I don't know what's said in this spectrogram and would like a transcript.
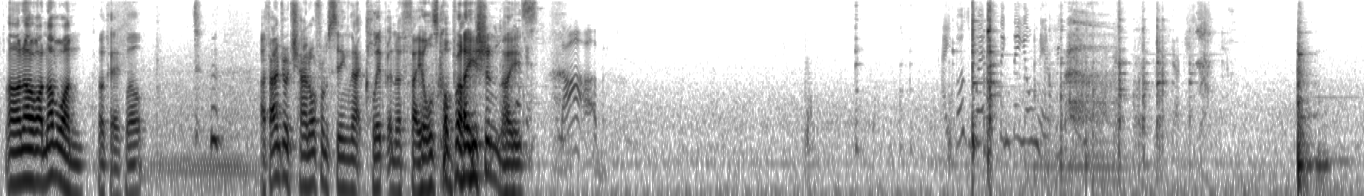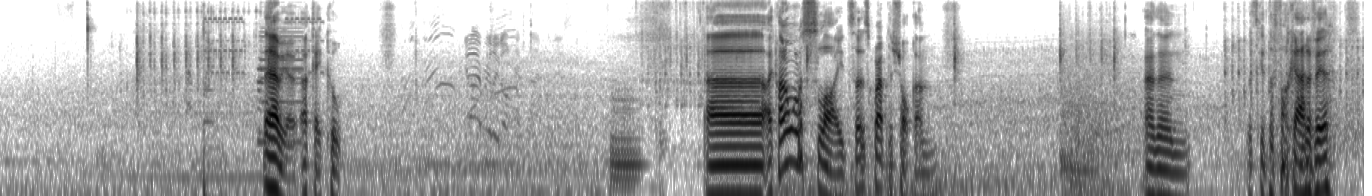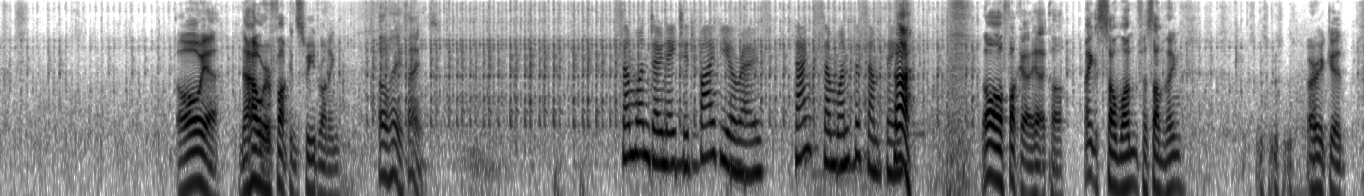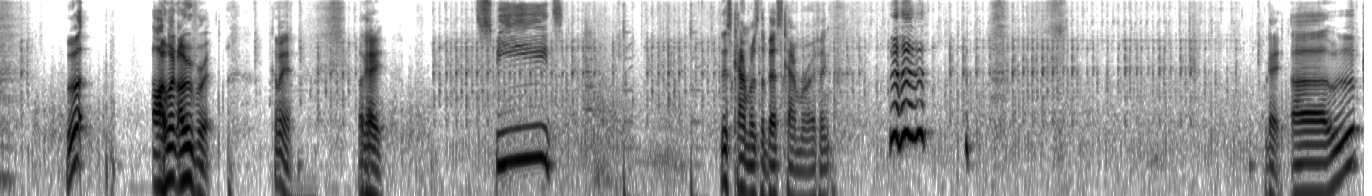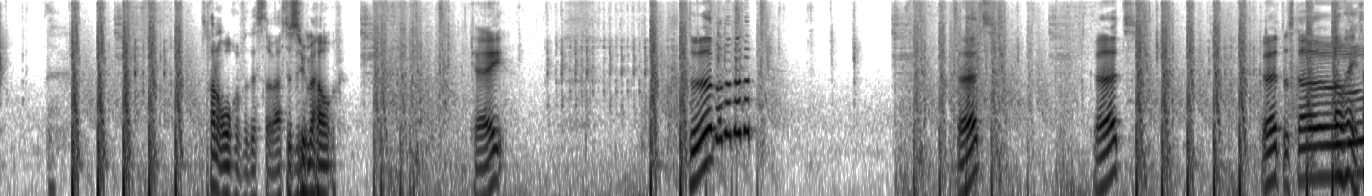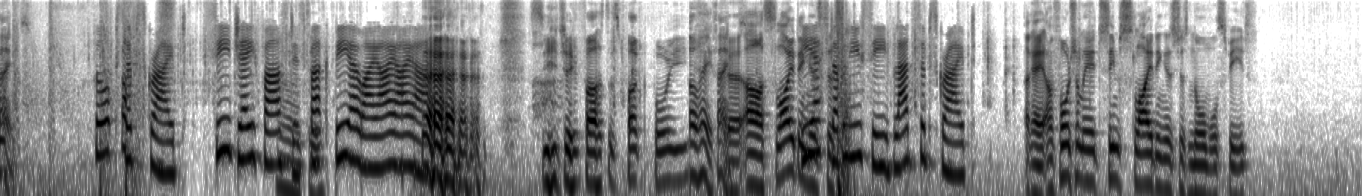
Oh no, another one. Okay, well. I found your channel from seeing that clip in a fails compilation. Nice. There we go. Okay, cool. Uh, I kind of want to slide, so let's grab the shotgun. And then, let's get the fuck out of here. Oh yeah, now we're fucking speedrunning. Oh, hey, thanks. Someone donated 5 euros. Thanks someone for something. Ah! Oh fuck it, I hit a car. Thanks someone for something. Very good. Whoa. Oh, I went over it. Come here. Okay. Speed! This camera's the best camera, I think. okay, uh... whoop. It's kind of awkward for this, though. I have to zoom out. Okay. Good. Good. Good, let's go. Oh, hey, thanks. Thorpe subscribed. CJ fast Oh, as dear. fuck B O I I I I. CJ fast as fuck, boy. Oh, hey, thanks. Yeah, oh, sliding E is just... ESWC Vlad subscribed. Okay, unfortunately, it seems sliding is just normal speed.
